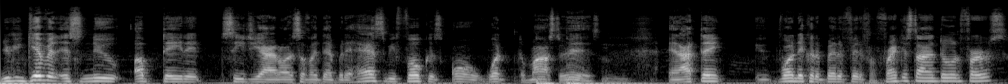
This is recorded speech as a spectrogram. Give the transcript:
You can give it its new updated CGI and all that stuff like that, but it has to be focused on what the monster is. Mm-hmm. And I think one they could have benefited from Frankenstein doing first,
